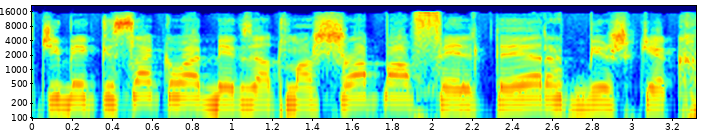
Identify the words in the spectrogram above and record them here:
Чебек Исакова, Бекзат Машрапов, Фельтер, Бишкек.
